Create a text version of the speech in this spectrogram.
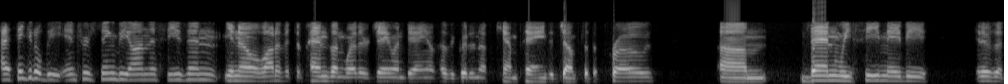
I think it'll be interesting beyond this season. You know, a lot of it depends on whether Jalon Daniels has a good enough campaign to jump to the pros. Um, then we see maybe there's a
